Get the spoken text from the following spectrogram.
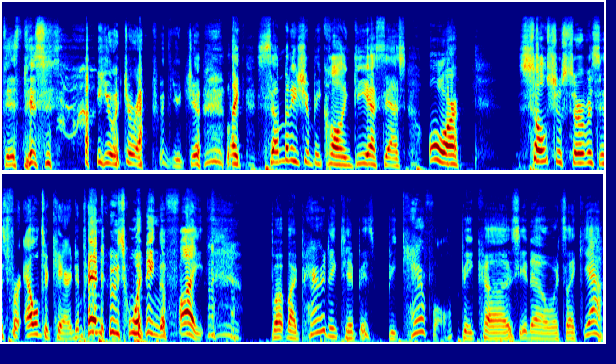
This this is how you interact with your children. Like somebody should be calling DSS or social services for elder care. Depend who's winning the fight. But my parenting tip is be careful because, you know, it's like, yeah,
